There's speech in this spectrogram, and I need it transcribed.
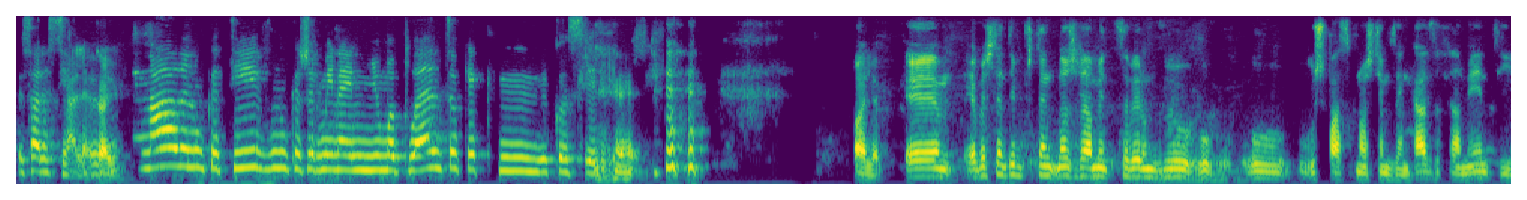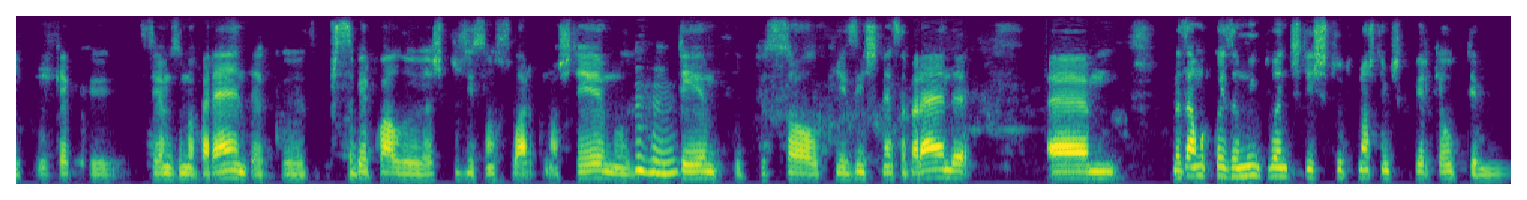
Pensar assim, olha, Ok. eu não tenho nada, nunca tive, nunca germinei nenhuma planta, o que é que aconselharias? Olha, é, é bastante importante nós realmente sabermos o, o, o- espaço que nós temos em casa realmente e o que é que se temos uma varanda, que- perceber qual a exposição solar que nós temos, Uhum. o tempo de sol que existe nessa varanda. Ahm, mas há uma coisa muito antes disto tudo que nós temos que ver que é o tempo.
